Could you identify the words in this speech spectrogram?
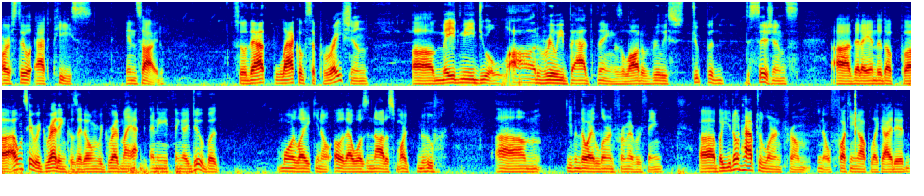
are still at peace inside. So that lack of separation uh, made me do a lot of really bad things, a lot of really stupid decisions uh, that I ended up, uh, I won't say regretting because I don't regret my anything I do, but more like, you know, oh, that was not a smart move, um, even though I learned from everything. Uh, but you don't have to learn from, you know, fucking up like I did.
